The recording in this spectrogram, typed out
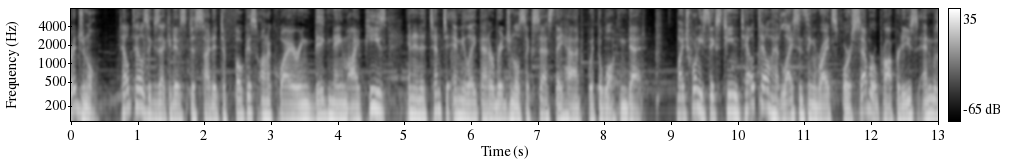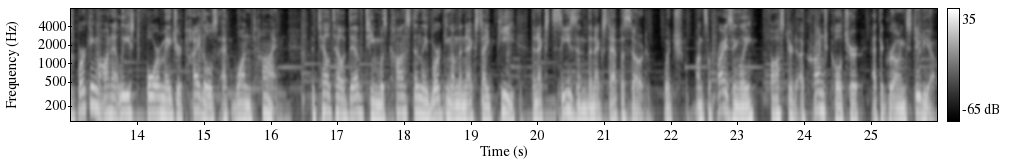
original, Telltale's executives decided to focus on acquiring big name IPs in an attempt to emulate that original success they had with The Walking Dead. By 2016, Telltale had licensing rights for several properties and was working on at least four major titles at one time. The Telltale dev team was constantly working on the next IP, the next season, the next episode, which, unsurprisingly, fostered a crunch culture at the growing studio.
